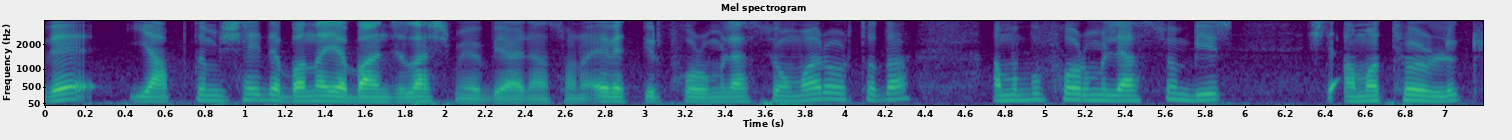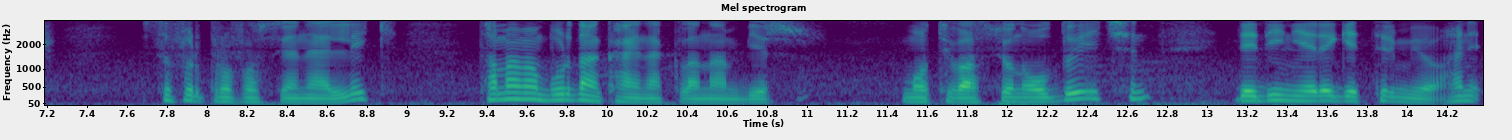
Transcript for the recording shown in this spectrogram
ve yaptığım şey de bana yabancılaşmıyor bir yerden sonra. Evet bir formülasyon var ortada ama bu formülasyon bir işte amatörlük, sıfır profesyonellik tamamen buradan kaynaklanan bir motivasyon olduğu için dediğin yere getirmiyor. Hani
